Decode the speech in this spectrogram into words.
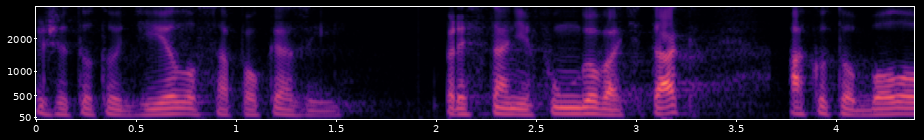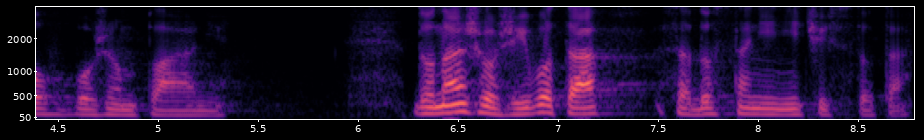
že toto dielo sa pokazí. Prestane fungovať tak, ako to bolo v Božom pláne. Do nášho života sa dostane nečistota.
